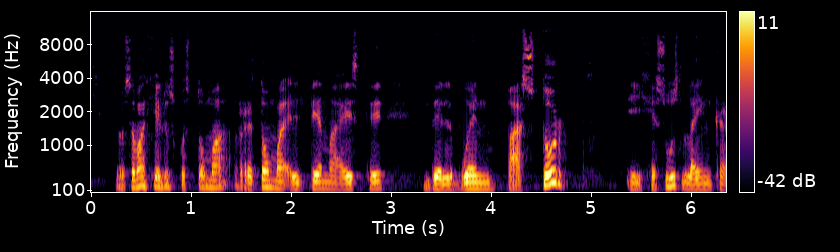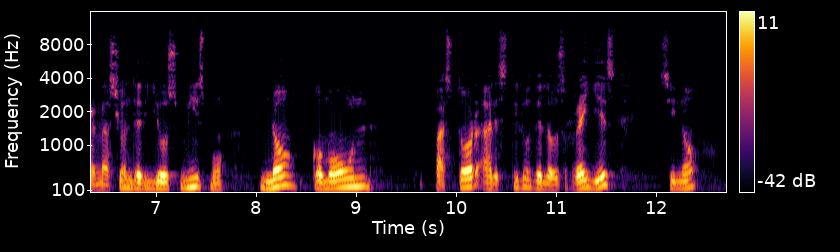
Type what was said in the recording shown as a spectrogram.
en los evangelios, pues toma, retoma el tema este del buen pastor y Jesús, la encarnación de Dios mismo, no como un pastor al estilo de los reyes, sino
